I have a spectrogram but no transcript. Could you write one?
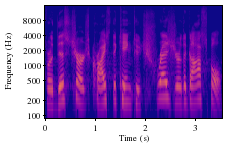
for this church, Christ the King, to treasure the gospel.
